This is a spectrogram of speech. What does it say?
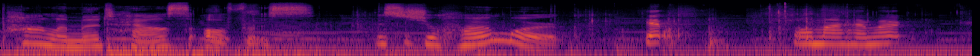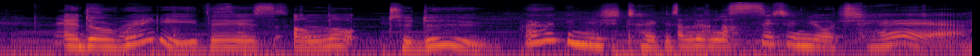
Parliament House office. This is your homework. Yep, all my homework. And already there's a lot to do. I reckon you should take a little sit in your chair.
